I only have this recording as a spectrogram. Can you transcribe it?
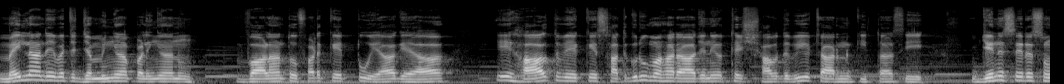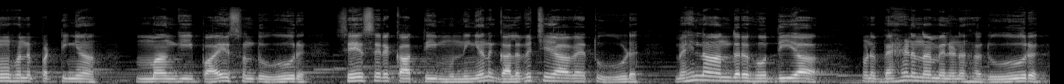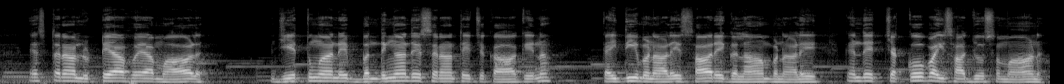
ਮਹਿਲਾਂ ਦੇ ਵਿੱਚ ਜੰਮੀਆਂ ਪਲੀਆਂ ਨੂੰ ਵਾਲਾਂ ਤੋਂ ਫੜ ਕੇ ਧੋਇਆ ਗਿਆ। ਇਹ ਹਾਲਤ ਵੇਖ ਕੇ ਸਤਿਗੁਰੂ ਮਹਾਰਾਜ ਨੇ ਉੱਥੇ ਸ਼ਬਦ ਵੀ ਉਚਾਰਨ ਕੀਤਾ ਸੀ। ਜਿਨ ਸਿਰ ਸੋਹਣ ਪੱਟੀਆਂ ਮੰਗੀ ਪਾਏ ਸੰਧੂਰ, ਸੇ ਸਿਰ ਕਾਤੀ ਮੁੰਨੀਆਂ ਗਲ ਵਿੱਚ ਆਵੇ ਧੂੜ। ਮਹਿਲਾ ਅੰਦਰ ਹੋਦੀਆ, ਹੁਣ ਬਹਿਣ ਨਾ ਮਿਲਣ ਹਦੂਰ। ਇਸ ਤਰ੍ਹਾਂ ਲੁੱਟਿਆ ਹੋਇਆ ਮਾਲ ਜੇਤੂਆਂ ਨੇ ਬੰਦੀਆਂ ਦੇ ਸਿਰਾਂ ਤੇ ਚੁਕਾ ਕੇ ਨਾ ਕੈਦੀ ਬਣਾ ਲਏ, ਸਾਰੇ ਗੁਲਾਮ ਬਣਾ ਲਏ। ਕਹਿੰਦੇ, ਚੱਕੋ ਭਾਈ ਸਾਜੋ ਸਮਾਨ।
